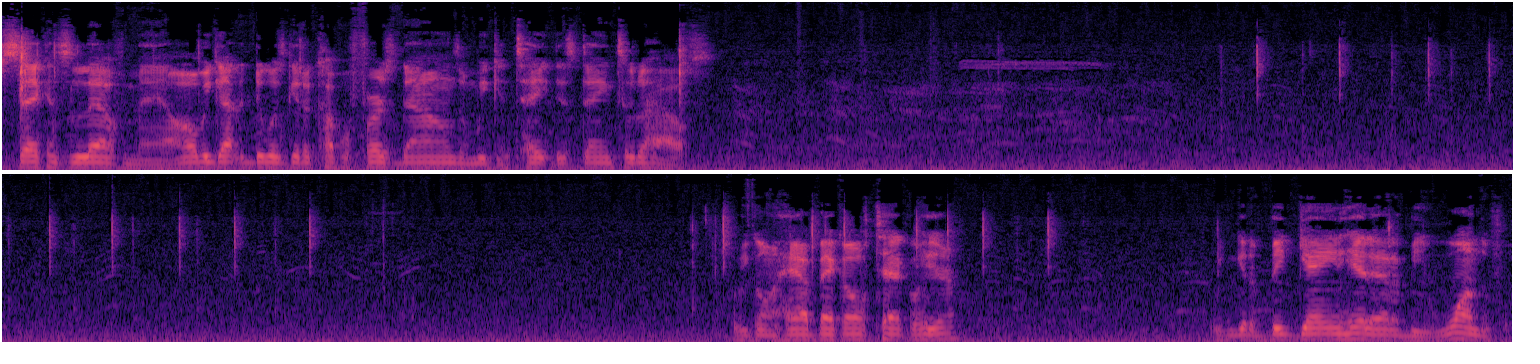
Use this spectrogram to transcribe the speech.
seconds left, man. All we got to do is get a couple first downs, and we can take this thing to the house. So we gonna have back off tackle here. We can get a big gain here. That'll be wonderful.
